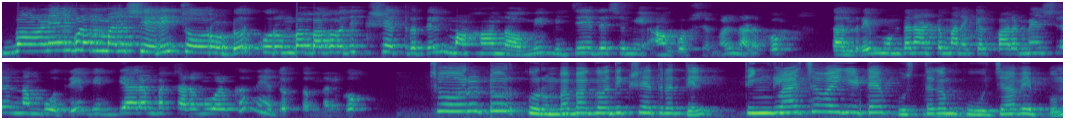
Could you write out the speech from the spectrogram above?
വാണിയംകുളം മലശ്ശേരി ചോറൂട്ടൂർ കുറുമ്പ ഭഗവതി ക്ഷേത്രത്തിൽ മഹാനവമി വിജയദശമി ആഘോഷങ്ങൾ നടക്കും. തന്ത്രി മുണ്ടനാട്ട് മനക്കൽ പരമേശ്വരൻ നമ്പൂതിരി വിദ്യാരംഭ ചടങ്ങുകൾക്ക് നേതൃത്വം നൽകും. ചോറുട്ടൂർ കുറുമ്പ ഭഗവതി ക്ഷേത്രത്തിൽ തിങ്കളാഴ്ച വൈകിട്ട് പുസ്തകം പൂജാവെപ്പും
